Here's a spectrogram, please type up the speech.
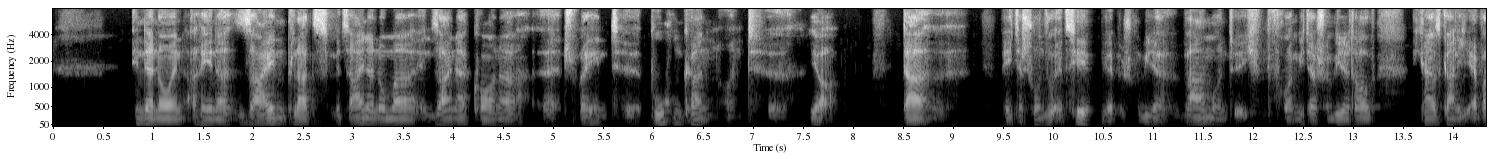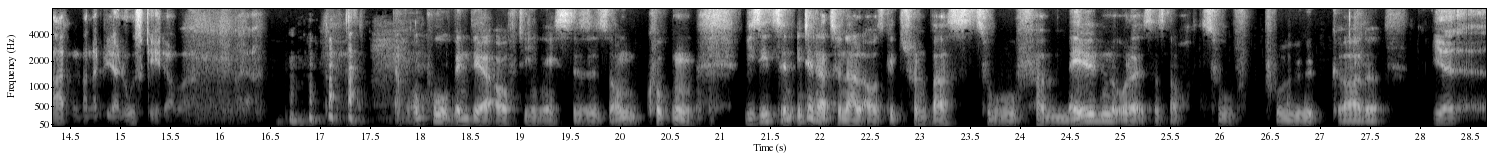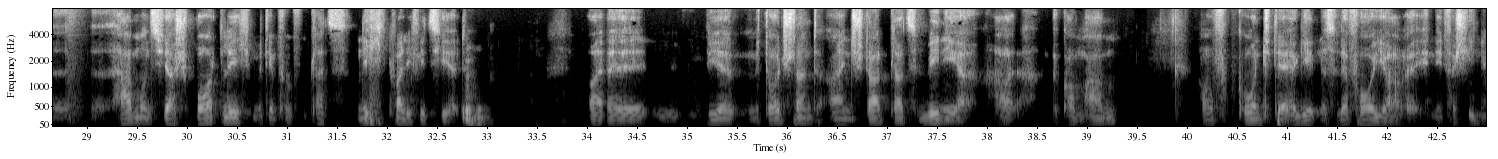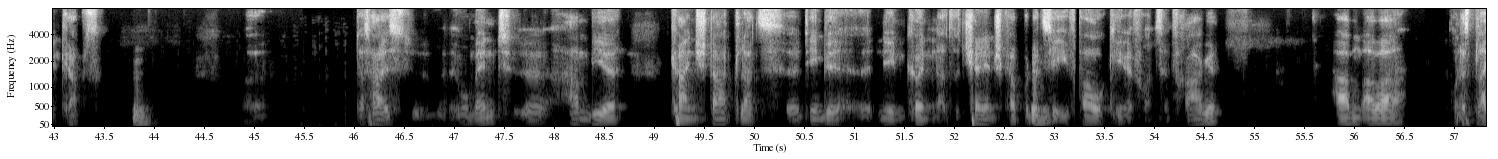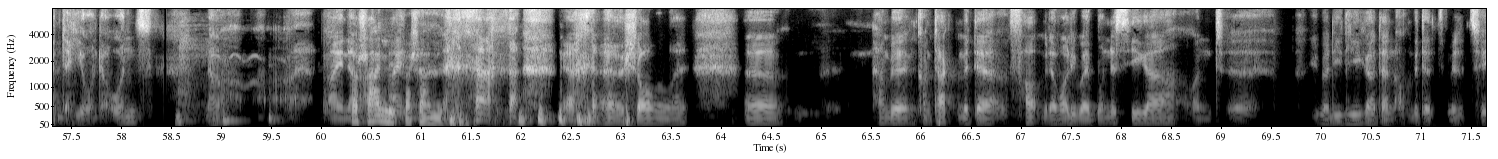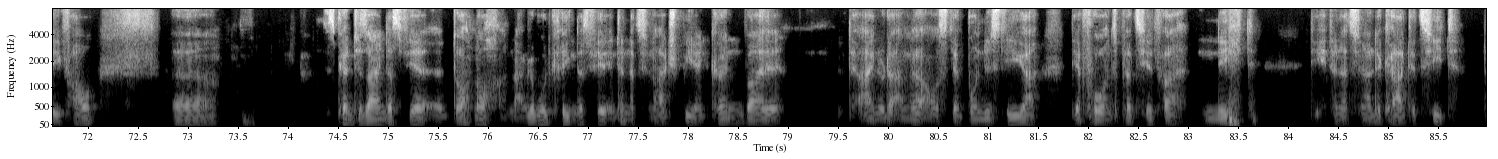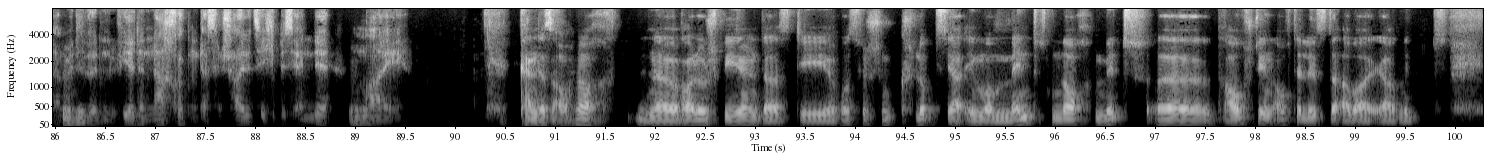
in der neuen Arena seinen Platz mit seiner Nummer in seiner Corner äh, entsprechend äh, buchen kann. Und äh, ja, da, wenn ich das schon so erzähle, wird mir schon wieder warm und ich freue mich da schon wieder drauf. Ich kann das gar nicht erwarten, wann das wieder losgeht, aber naja. Apropos, wenn wir auf die nächste Saison gucken, wie sieht es denn international aus? Gibt es schon was zu vermelden oder ist das noch zu früh gerade? Wir äh, haben uns ja sportlich mit dem fünften Platz nicht qualifiziert, mhm. weil wir mit Deutschland einen Startplatz weniger bekommen haben, aufgrund der Ergebnisse der Vorjahre in den verschiedenen Cups. Mhm. Äh, das heißt, im Moment äh, haben wir keinen Startplatz, äh, den wir nehmen könnten. Also Challenge Cup oder mhm. CIV käme für uns in Frage. Haben aber und das bleibt ja hier unter uns. Ne? Eine, wahrscheinlich, eine, wahrscheinlich. ja, schauen wir mal. Äh, haben wir in Kontakt mit der, mit der Volleyball-Bundesliga und äh, über die Liga dann auch mit der, mit der CIV. Äh, es könnte sein, dass wir äh, doch noch ein Angebot kriegen, dass wir international spielen können, weil der ein oder andere aus der Bundesliga, der vor uns platziert war, nicht die internationale Karte zieht. Damit mhm. würden wir dann nachrücken. Das entscheidet sich bis Ende mhm. Mai. Kann das auch noch eine Rolle spielen, dass die russischen Clubs ja im Moment noch mit äh, draufstehen auf der Liste, aber ja mit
